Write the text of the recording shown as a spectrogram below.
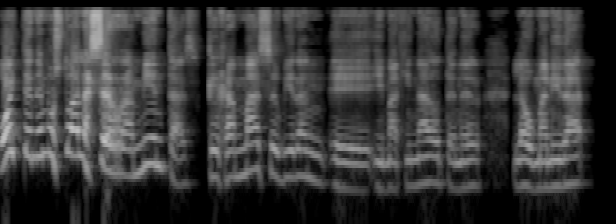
hoy tenemos todas las herramientas que jamás se hubieran eh, imaginado tener la humanidad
